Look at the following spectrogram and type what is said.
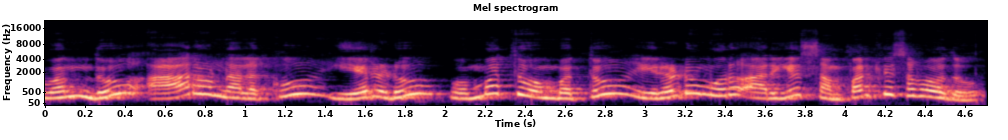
ಒಂದು ಆರು ನಾಲ್ಕು ಎರಡು ಒಂಬತ್ತು ಒಂಬತ್ತು ಎರಡು ಮೂರು ಆರಿಗೆ ಸಂಪರ್ಕಿಸಬಹುದು.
